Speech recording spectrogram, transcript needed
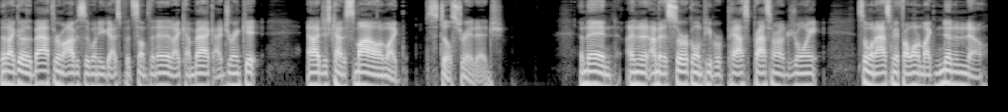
Then I go to the bathroom. Obviously, when you guys put something in it, I come back, I drink it, and I just kind of smile. I'm like, still straight edge. And then I'm in a- circle and people are pass, passing around a joint. Someone asked me if I want. I'm like, no, no, no, no.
